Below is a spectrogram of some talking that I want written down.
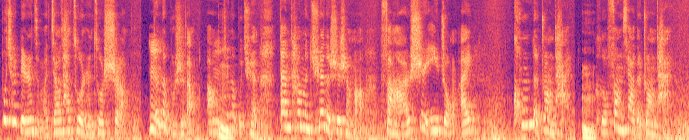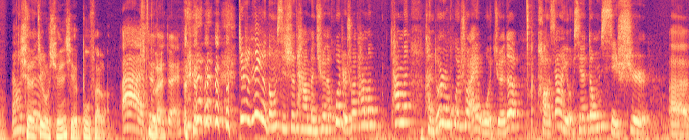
不缺别人怎么教他做人做事了，真的不是的啊，嗯真的不缺。但他们缺的是什么？反而是一种哎空的状态，嗯和放下的状态。然后现在进入玄学部分了。哎，对对对，就是那个东西是他们缺的，或者说他们他们很多人会说，哎，我觉得好像有些东西是呃，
